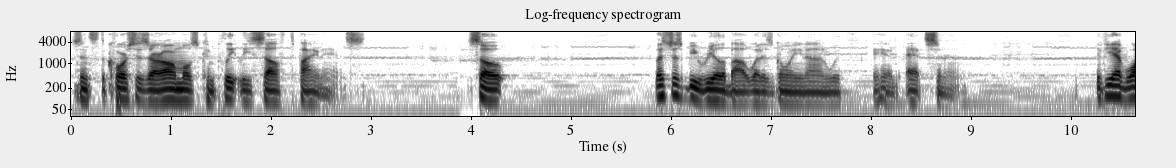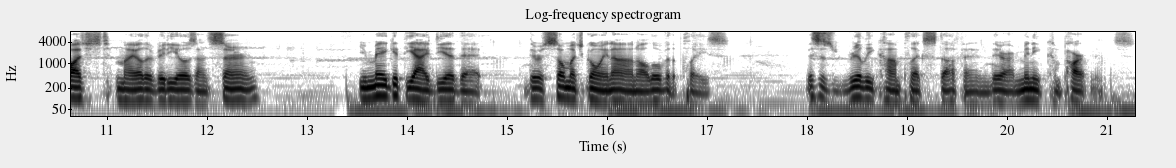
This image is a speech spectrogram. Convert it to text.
since the courses are almost completely self-financed. So, let's just be real about what is going on with and at CERN. If you have watched my other videos on CERN, you may get the idea that there is so much going on all over the place. This is really complex stuff and there are many compartments.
